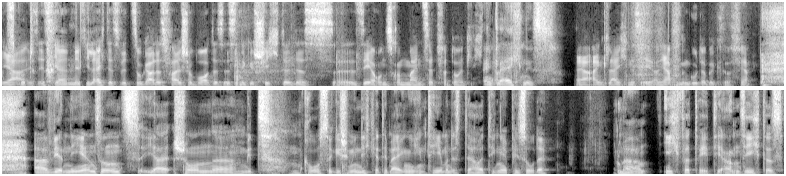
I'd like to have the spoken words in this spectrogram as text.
Ja, ist es ist ja eine, vielleicht ist Witz sogar das falsche Wort. Es ist eine Geschichte, das äh, sehr unseren Mindset verdeutlicht. Ein ja. Gleichnis. Ja, ein Gleichnis eher. Ja, ein guter Begriff, ja. Äh, wir nähern uns ja schon äh, mit großer Geschwindigkeit dem eigentlichen Thema des, der heutigen Episode. Ich vertrete die Ansicht, dass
